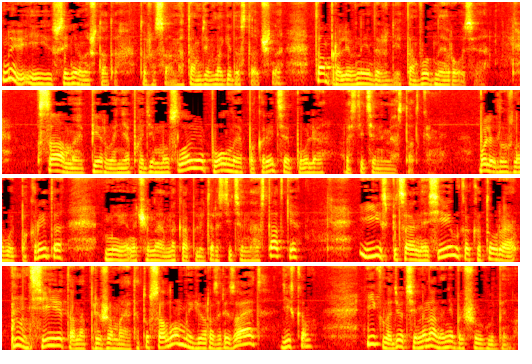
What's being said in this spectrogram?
Ну и в Соединенных Штатах то же самое, там, где влаги достаточно. Там проливные дожди, там водная эрозия. Самое первое необходимое условие – полное покрытие поля растительными остатками. Поле должно быть покрыто, мы начинаем накапливать растительные остатки, и специальная сеялка, которая сеет, она прижимает эту солому, ее разрезает диском и кладет семена на небольшую глубину.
